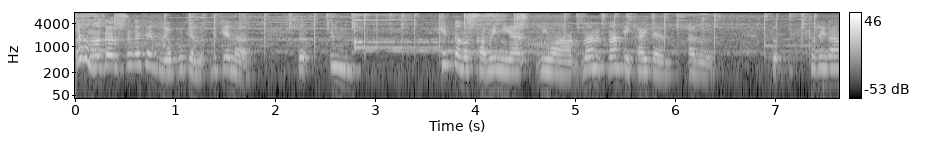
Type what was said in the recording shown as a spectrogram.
为什么那个、那个线索就不见了、不见了？う、うん。ヒントの紙にには、なん、なんて書いてあるそ、それが、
